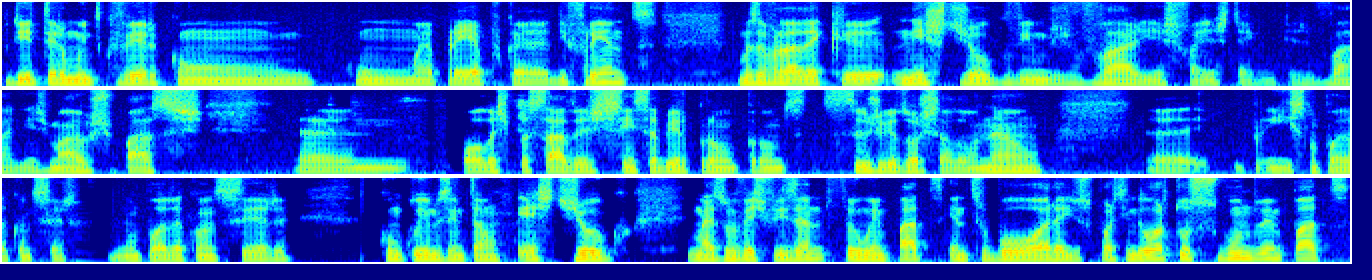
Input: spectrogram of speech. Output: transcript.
podia ter muito que ver com, com uma pré-época diferente, mas a verdade é que neste jogo vimos várias falhas técnicas, várias maus passes, um, bolas passadas sem saber para onde, para onde, se o jogador está lá ou não, uh, e isso não pode acontecer. Não pode acontecer. Concluímos então este jogo, mais uma vez frisando, foi um empate entre o Boa Hora e o Sporting da Horta, o segundo empate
